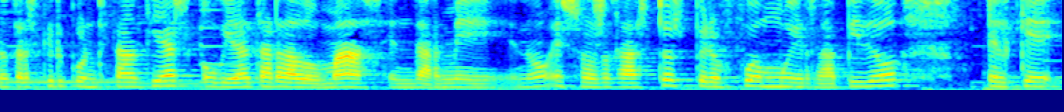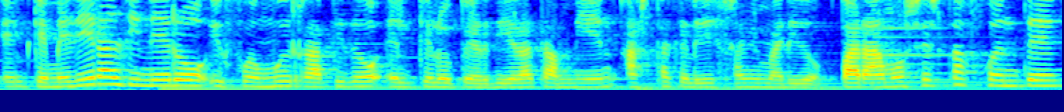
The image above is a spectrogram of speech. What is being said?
otras circunstancias hubiera tardado más en darme esos gastos, pero fue muy rápido. El que me diera el dinero y fue muy rápido el que lo perdiera también, hasta que le dije a mi marido, paramos esta fuente,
